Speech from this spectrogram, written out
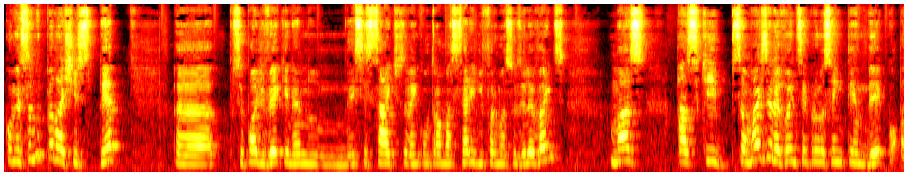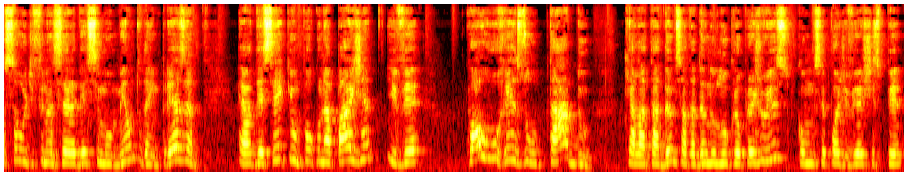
Começando pela XP, uh, ah, você pode ver que né, nesse site você vai encontrar uma série de informações relevantes, mas as que são mais relevantes para você entender qual a saúde financeira desse momento da empresa é descer aqui um pouco na página e ver qual o resultado que ela está dando, se ela está dando lucro ou prejuízo. Como você pode ver, a XP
